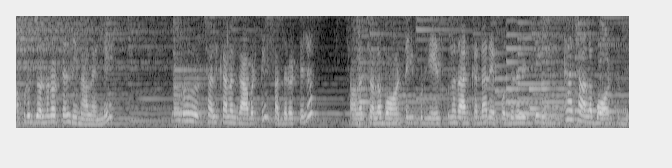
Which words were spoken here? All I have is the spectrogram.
అప్పుడు జొన్న రొట్టెలు తినాలండి. ఇప్పుడు చలికాలం కాబట్టి సద్ద రొట్టెలు చాలా చాలా బాగుంటాయి. ఇప్పుడు చేసుకున్న దానికన్నా రేపు పొద్దున తింటే ఇంకా చాలా బాగుంటుంది.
